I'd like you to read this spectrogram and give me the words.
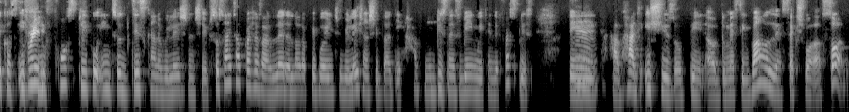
Because if Really? you force people into this kind of relationship, societal pressures have led a lot of people into relationships that they have no business being with in the first place. They Mm. have had issues of being of domestic violence, sexual assault.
